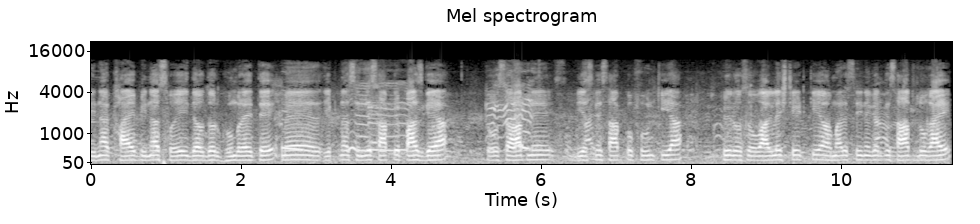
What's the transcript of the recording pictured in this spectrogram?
बिना खाए, बिना सोए इधर उधर घूम रहे थे। मैं एकनाथ शिंदे साहब के पास गया तो साहब ने डीएसपी साहब को फ़ोन किया। फिर उस वागले स्टेट के हमारे श्रीनगर के साहब लोग आए।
